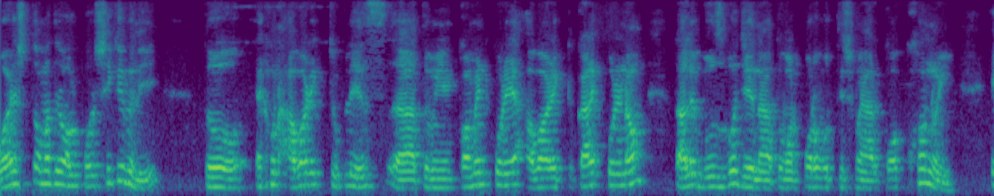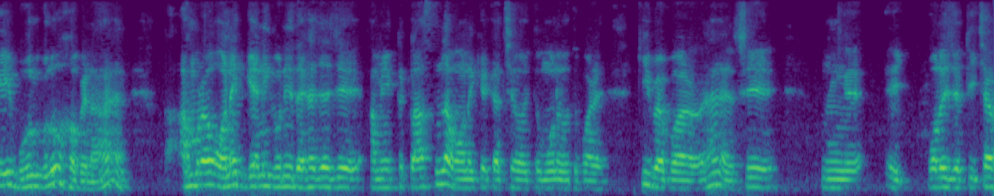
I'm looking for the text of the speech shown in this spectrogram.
বয়স তো আমাদের অল্প, শিখে ফেলি। তো এখন আবার একটু প্লিজ তুমি কমেন্ট করে আবার একটু কারেক্ট করে নাও, তাহলে বুঝব যে না, তোমার পরবর্তী সময় আর কখনোই এই ভুলগুলো হবে না হ্যাঁ? আমরা অনেক জ্ঞানী গুণী, দেখা যায় যে আমি একটা ক্লাস নিলাম, অনেকের কাছে হয়তো মনে হতে পারে, কি ব্যাপার হ্যাঁ? সে এই কলেজে টিচার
